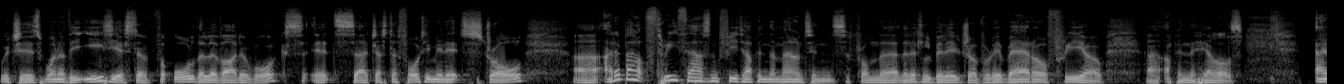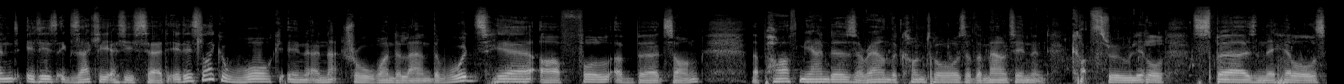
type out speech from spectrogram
which is one of the easiest of all the levada walks. It's uh, just a 40 minute stroll uh, at about 3,000 feet up in the mountains from the, the little village of Ribeiro Frio uh, up in the hills. And it is exactly as he said. It is like a walk in a natural wonderland. The woods here are full of birdsong. The path meanders around the contours of the mountain and cuts through little spurs in the hills.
